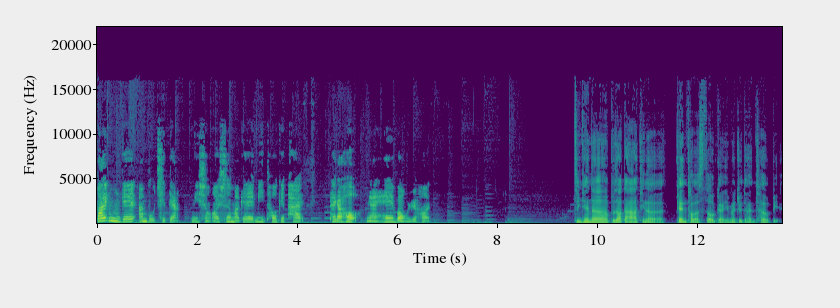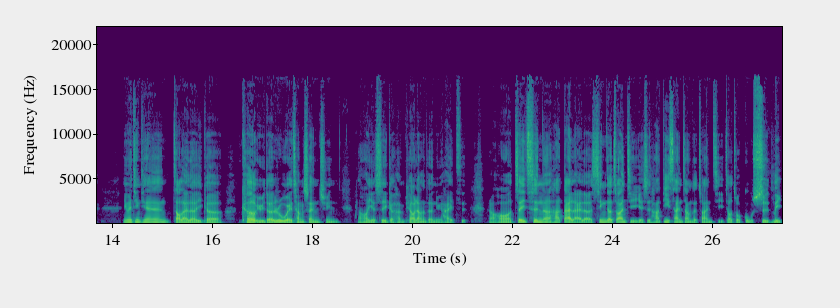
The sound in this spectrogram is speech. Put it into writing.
拜五嘅暗部七点，你上爱什么嘅米托嘅派？大家好，我系王雨涵。今天呢，不知道大家听了片头的 slogan 有没有觉得很特别？因为今天找来了一个客语的入围常胜军，然后也是一个很漂亮的女孩子。然后这一次呢，她带来了新的专辑，也是她第三张的专辑，叫做《故事力》。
